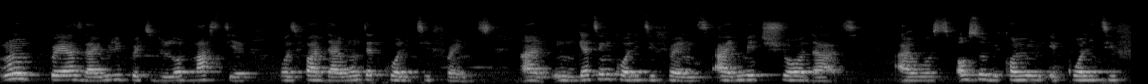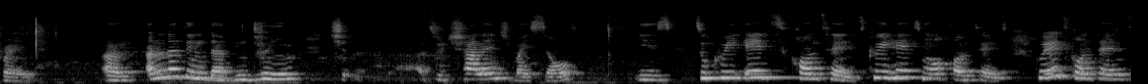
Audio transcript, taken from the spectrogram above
One of the prayers that I really prayed to the Lord last year was the fact that I wanted quality friends. And in getting quality friends, I made sure that I was also becoming a quality friend. And another thing that I've been doing to challenge myself is to create content, create more content, create content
